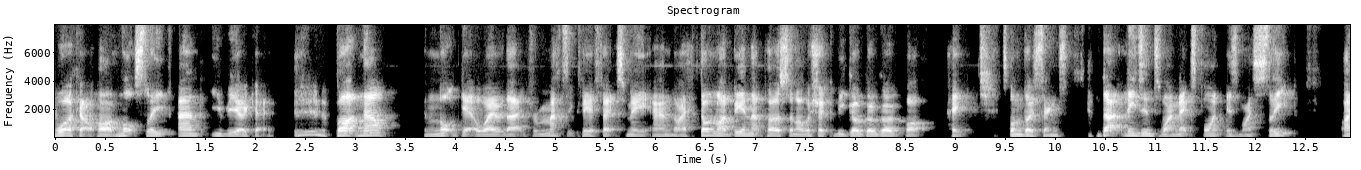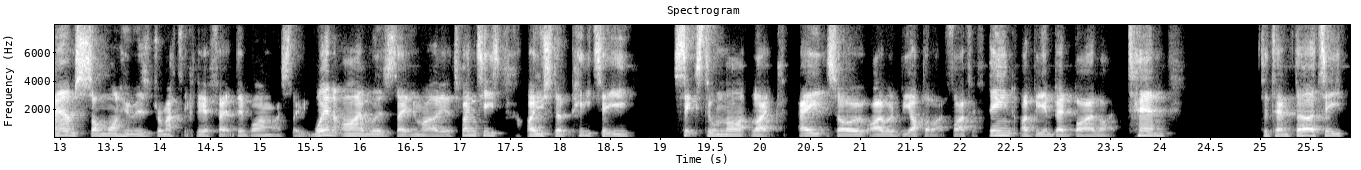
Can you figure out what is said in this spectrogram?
work out hard, not sleep, and you'd be okay. But now, not get away with that it dramatically affects me. And I don't like being that person. I wish I could be go, go, go. But hey, it's one of those things. That leads into my next point is my sleep. I am someone who is dramatically affected by my sleep. When I was say in my earlier 20s, I used to PT six till nine, like eight. So I would be up at like five fifteen. I'd be in bed by like ten to ten thirty.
